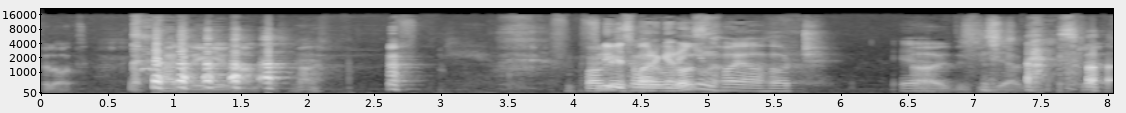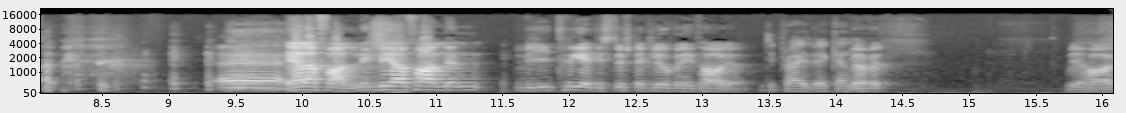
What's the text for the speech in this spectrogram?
Förlåt. Herregud Hampus. Umgås. har jag hört. Eh, Ja, det är så jävla. Eh, I alla fall, ni- vi har fan vi är tredje största klubben i Italien. till Prideveckan. Vi har väl... Vi har...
